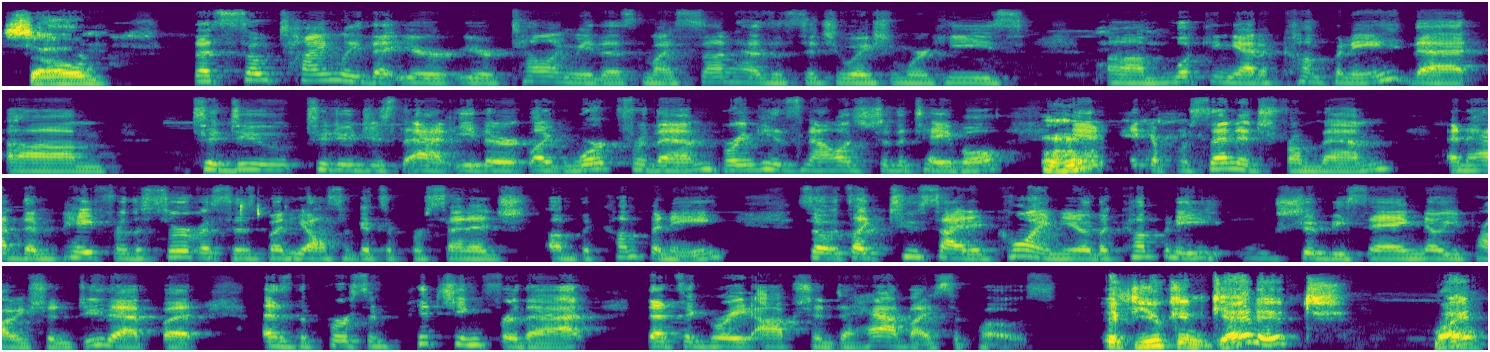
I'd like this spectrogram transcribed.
so that's so timely that you're you're telling me this my son has a situation where he's um, looking at a company that um, to do to do just that either like work for them bring his knowledge to the table mm-hmm. and take a percentage from them and have them pay for the services, but he also gets a percentage of the company. So it's like two-sided coin. You know, the company should be saying, no, you probably shouldn't do that. But as the person pitching for that, that's a great option to have, I suppose. If you can get it, right?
